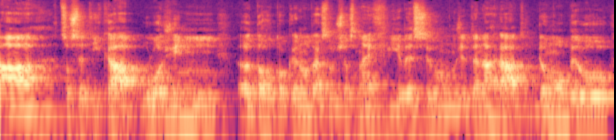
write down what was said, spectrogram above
a co se týká uložení eh, toho tokenu, tak v současné chvíli si ho můžete nahrát do mobilu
